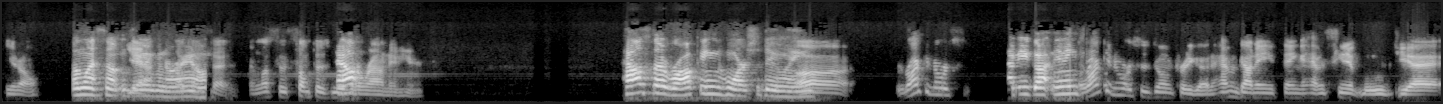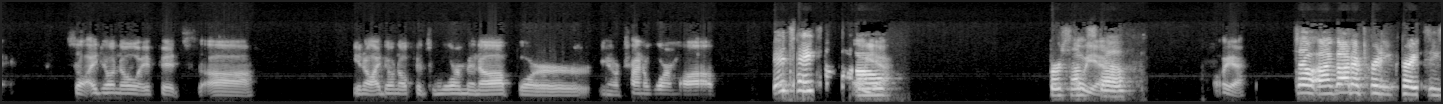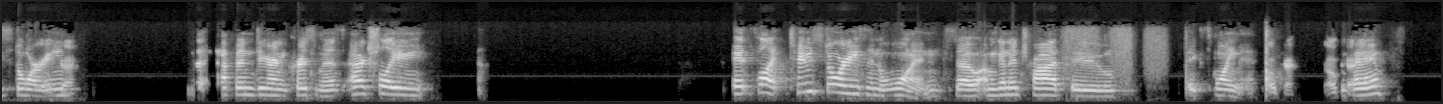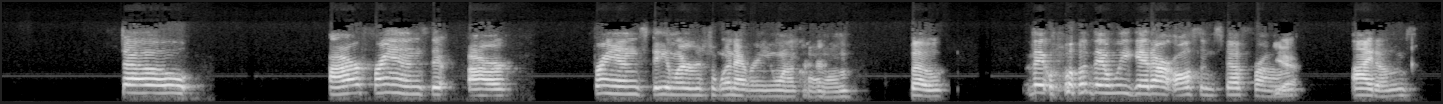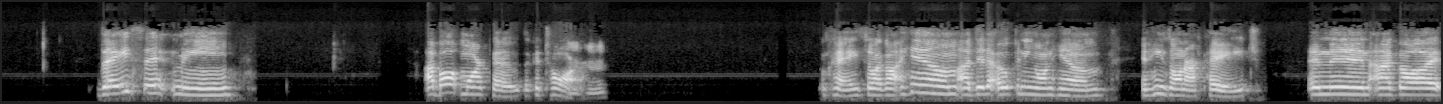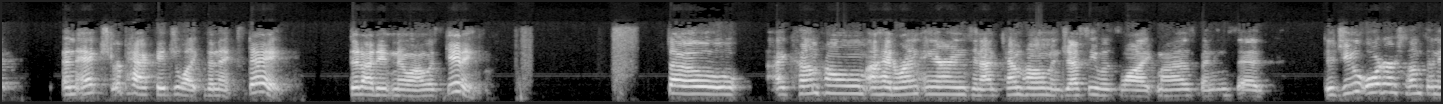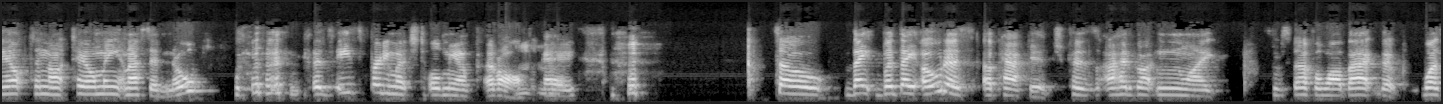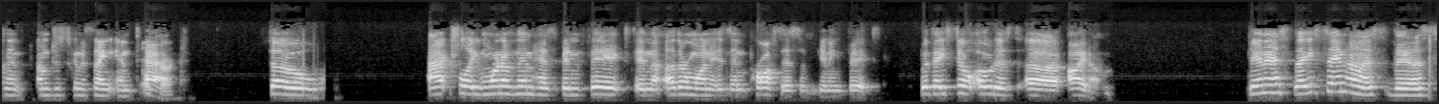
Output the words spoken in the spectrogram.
you know, Unless something's yeah, moving like around. said, unless something's moving How- around in here. How's the rocking horse doing? Uh, the rocking horse Have you gotten anything? The rocking horse is doing pretty good. I haven't got anything. I haven't seen it moved yet, so I don't know if it's uh, you know, I don't know if it's warming up or you know, trying to warm up. it takes a Oh yeah, for some Oh, yeah. stuff. Oh yeah. So I got a pretty crazy story Okay. That happened during Christmas. Actually, it's like two stories in one. So I'm going to try to explain it. Okay. Okay. Okay. So our friends that our friends, dealers, whatever you want to call them, both that that we get our awesome stuff from Yeah. items. They sent me. I bought Marco the guitar. Mhm. Okay, so I got him. I did an opening on him, and he's on our page. And then I got an extra package like the next day that I didn't know I was getting. So I come home. I had run errands, and I'd come home, and Jesse was like, my husband, he said, Did you order something else and not tell me? And I said, Nope. Because he's pretty much told me I've cut off. Mhm. Okay. So they, but they owed us a package because I had gotten like some stuff a while back that wasn't, I'm just going to say intact. Okay. So actually, one of them has been fixed and the other one is in process of getting fixed, but they still owed us a item. Dennis, they sent us this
